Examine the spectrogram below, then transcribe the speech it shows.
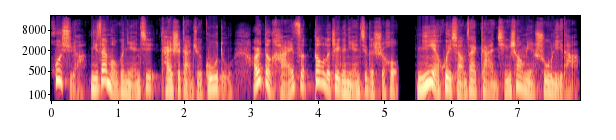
或许啊，你在某个年纪开始感觉孤独，而等孩子到了这个年纪的时候，你也会想在感情上面疏离他。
